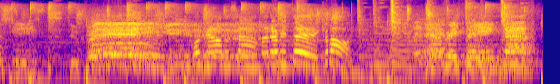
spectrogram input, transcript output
cease to praise you. Look how the sound. Let everything. Come on. Let everything that,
